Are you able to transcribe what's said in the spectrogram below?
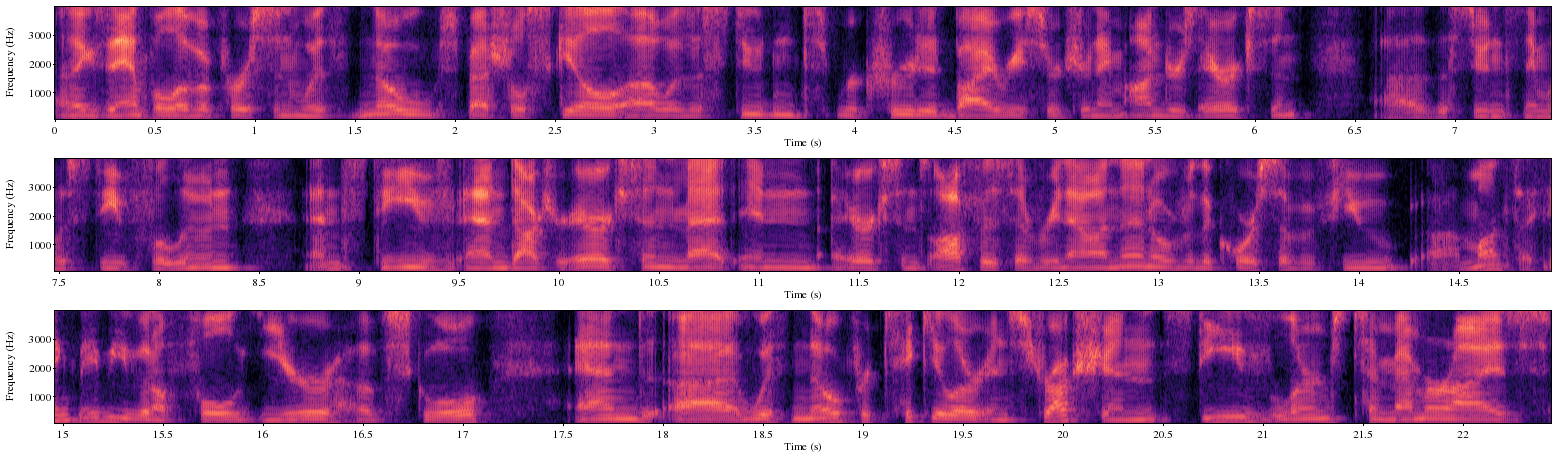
An example of a person with no special skill uh, was a student recruited by a researcher named Anders Ericsson. Uh, the student's name was Steve Faloon, and Steve and Dr. Ericsson met in Ericsson's office every now and then over the course of a few uh, months, I think maybe even a full year of school. And uh, with no particular instruction, Steve learned to memorize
